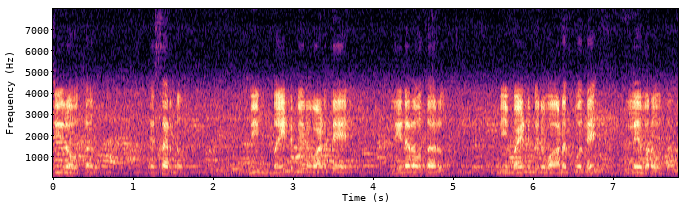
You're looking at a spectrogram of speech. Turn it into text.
జీరో అవుతారు. ఎస్ సార్ నో మీ మైండ్ మీరు వాడితే లీడర్ అవుతారు. మీ మైండ్ మీరు వాడకపోతే లేబర్ అవుతారు.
